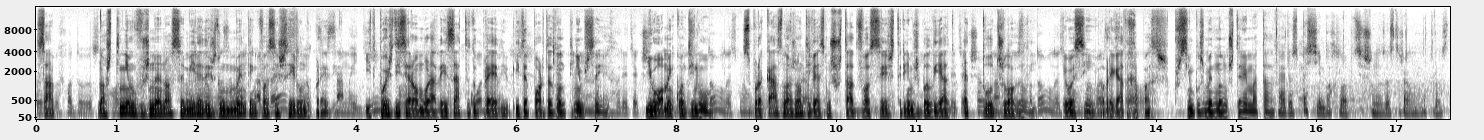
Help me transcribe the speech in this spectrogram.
Sabe, nós tínhamos-vos na nossa mira desde o momento em que vocês saíram do prédio. E depois disseram a morada exata do prédio e da porta de onde tínhamos saído. E o homem continuou: Se por acaso nós não tivéssemos gostado de vocês, teríamos baleado a todos logo ali. Eu assim: Obrigado, rapazes, por simplesmente não nos terem matado. Я говорю, спасибо, хлопці, що не застрелили просто.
